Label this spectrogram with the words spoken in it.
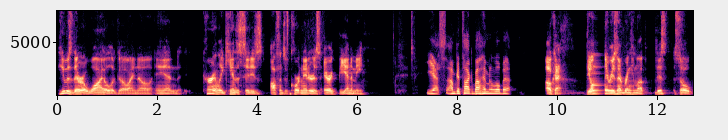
he was there a while ago. I know, and currently Kansas City's offensive coordinator is Eric Bieniemy. Yes, I'm going to talk about him in a little bit. Okay. The only reason I bring him up this so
